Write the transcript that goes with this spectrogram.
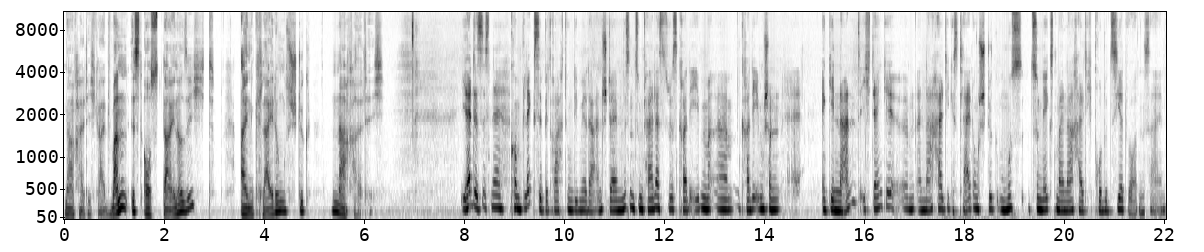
Nachhaltigkeit. Wann ist aus deiner Sicht ein Kleidungsstück nachhaltig? Ja, das ist eine komplexe Betrachtung, die wir da anstellen müssen. Zum Teil hast du das gerade eben, ähm, gerade eben schon äh, genannt. Ich denke, ähm, ein nachhaltiges Kleidungsstück muss zunächst mal nachhaltig produziert worden sein.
